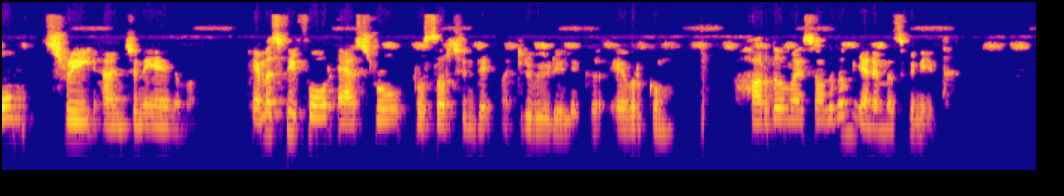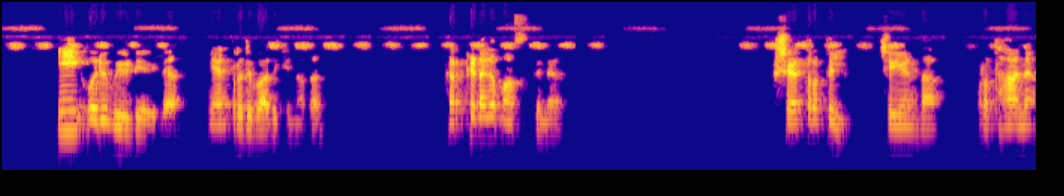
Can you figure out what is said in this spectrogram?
ഓം ശ്രീ ആഞ്ജനേയ നമ. M S P for astro റിസർച്ചിന്റെ മറ്റൊരു വീഡിയോയിലേക്ക് ഏവർക്കും ഹാർദവമായ സ്വാഗതം. ഞാൻ എം എസ് വിനീത്. ഈ ഒരു വീഡിയോയിൽ ഞാൻ പ്രതിപാദിക്കുന്നത് കർക്കിടക മാസത്തിൽ ക്ഷേത്രത്തിൽ ചെയ്യേണ്ട പ്രധാന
